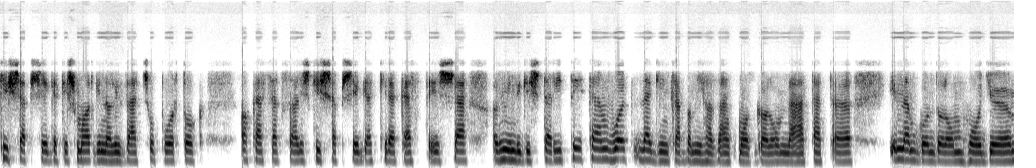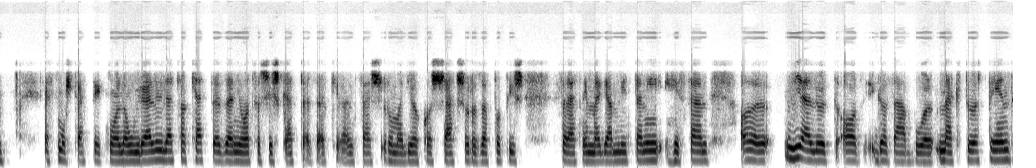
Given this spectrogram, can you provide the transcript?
kisebbségek és marginalizált csoportok akár szexuális kisebbségek kirekesztése, az mindig is terítéken volt, leginkább a mi hazánk mozgalomnál. Tehát én nem gondolom, hogy ezt most vették volna újra elő, illetve a 2008-as és 2009-es roma gyilkosság sorozatot is szeretném megemlíteni, hiszen mielőtt az igazából megtörtént,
